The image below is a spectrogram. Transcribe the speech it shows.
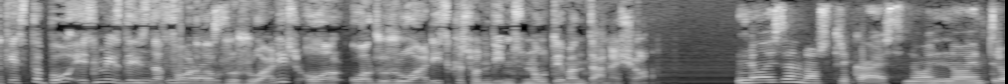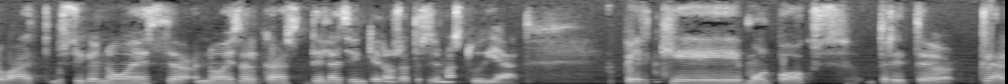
Aquesta por és més des de fora no dels és... usuaris o, o els usuaris que són dins no ho temen tant, això? No és el nostre cas, no, no hem trobat, o sigui, no és, no és el cas de la gent que nosaltres hem estudiat perquè molt pocs, tret, clar,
